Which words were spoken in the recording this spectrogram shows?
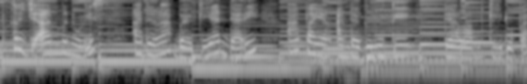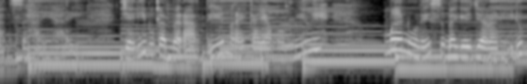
pekerjaan menulis adalah bagian dari apa yang Anda geluti dalam kehidupan sehari-hari. Jadi bukan berarti mereka yang memilih menulis sebagai jalan hidup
